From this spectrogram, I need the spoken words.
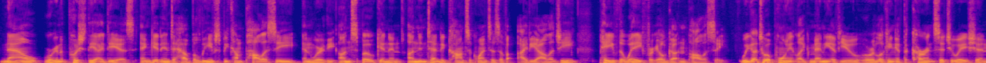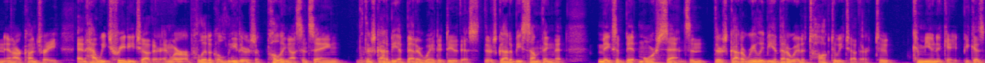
Now we're going to push the ideas and get into how beliefs become policy and where the unspoken and unintended consequences of ideology pave the way for ill gotten policy. We got to a point, like many of you, who are looking at the current situation in our country and how we treat each other and where our political leaders are pulling us and saying, there's got to be a better way to do this. There's got to be something that makes a bit more sense. And there's got to really be a better way to talk to each other, to communicate, because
